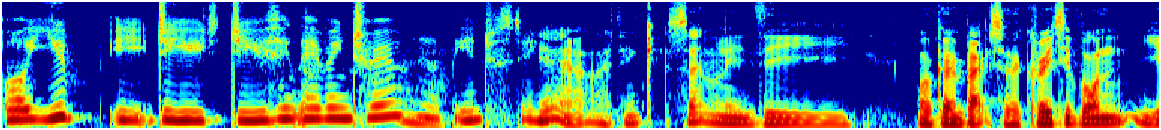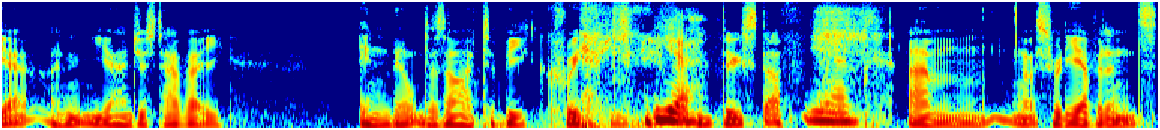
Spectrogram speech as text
well you, you do you do you think they ring true Hmm. that'd be interesting Yeah, I think certainly the well, going back to the creative one, yeah, I think you just have a inbuilt desire to be creative yeah and do stuff. yeah Um, that's really evident.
